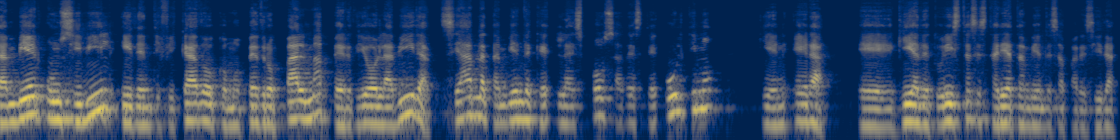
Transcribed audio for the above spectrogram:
También un civil identificado como Pedro Palma perdió la vida. Se habla también de que la esposa de este último, quien era eh, guía de turistas, estaría también desaparecida.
